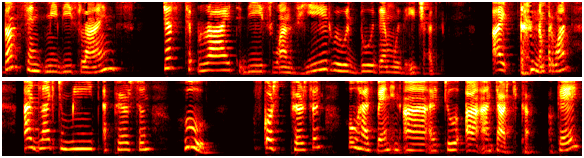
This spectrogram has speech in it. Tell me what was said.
don't send me these lines. Just write these ones here. We will do them with each other. I number one, I'd like to meet a person who, of course, person who has been in uh, to uh, Antarctica. Okay.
